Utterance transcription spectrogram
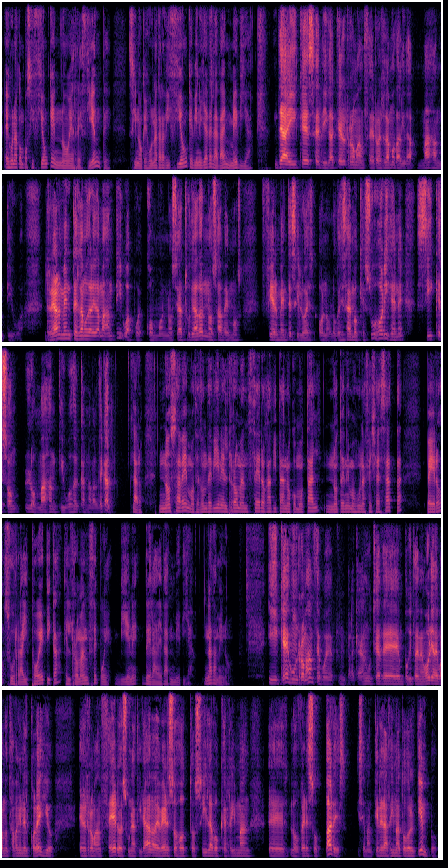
es una composición que no es reciente, sino que es una tradición que viene ya de la Edad Media. De ahí que se diga que el romancero es la modalidad más antigua. ¿Realmente es la modalidad más antigua? Pues como no se ha estudiado, no sabemos fielmente si lo es o no. Lo que sí sabemos es que sus orígenes sí que son los más antiguos del carnaval de Cádiz. Claro, no sabemos de dónde viene el romancero gaditano como tal, no tenemos una fecha exacta, pero su raíz poética, el romance, pues viene de la Edad Media, nada menos. ¿Y qué es un romance? Pues para que hagan ustedes un poquito de memoria de cuando estaban en el colegio, el romancero es una tirada de versos octosílabos que riman eh, los versos pares y se mantiene la rima todo el tiempo.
